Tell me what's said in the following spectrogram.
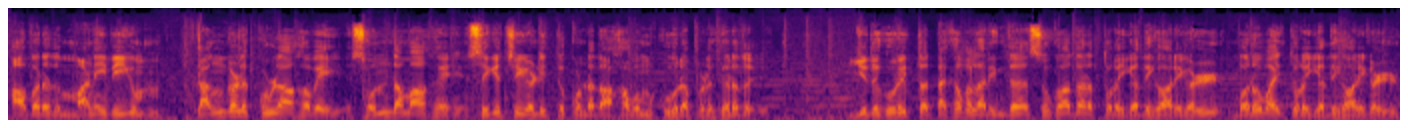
அவரது மனைவியும் தங்களுக்குள்ளாகவே சொந்தமாக சிகிச்சை அளித்துக் கொண்டதாகவும் கூறப்படுகிறது. இது குறித்த தகவல் அறிந்த சுகாதாரத்துறை அதிகாரிகள் வருவாய்த்துறை அதிகாரிகள்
